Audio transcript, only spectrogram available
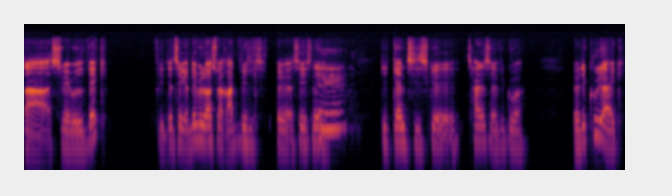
der svævede væk. Fordi det tænker jeg, det ville også være ret vildt øh, at se sådan en Mm. gigantisk øh, tegneseriefigur. Øh, det kunne jeg ikke.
